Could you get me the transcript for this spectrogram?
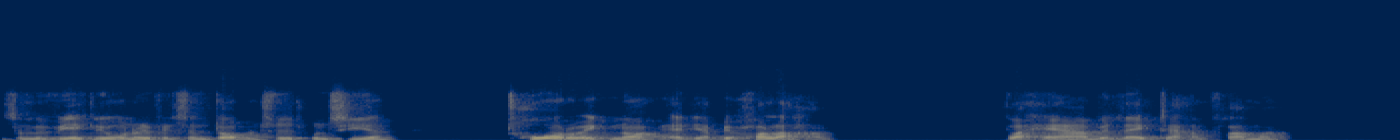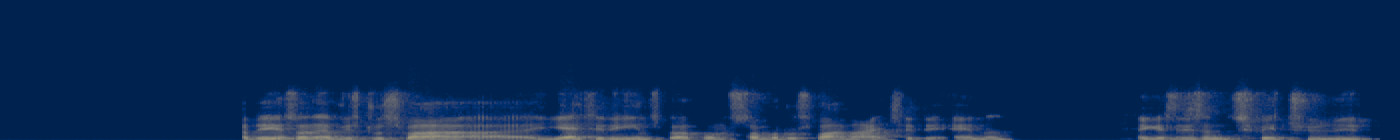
som er virkelig underligt, for det er sådan dobbelttydigt. Hun siger, tror du ikke nok, at jeg beholder ham? Hvor herre vil da ikke tage ham fra mig? Og det er sådan, at hvis du svarer ja til det ene spørgsmål, så må du svare nej til det andet. Ikke? Altså det er sådan et tvetydigt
